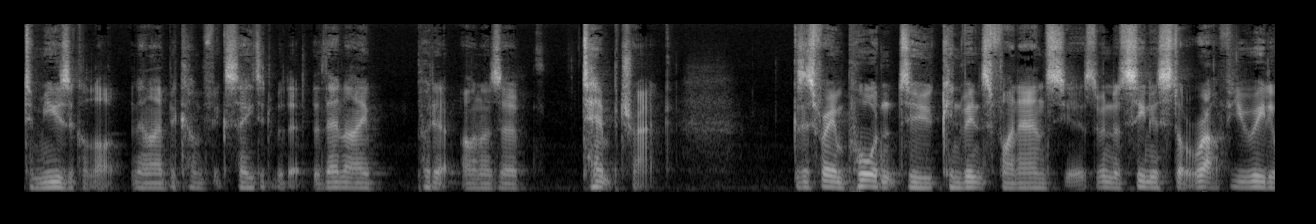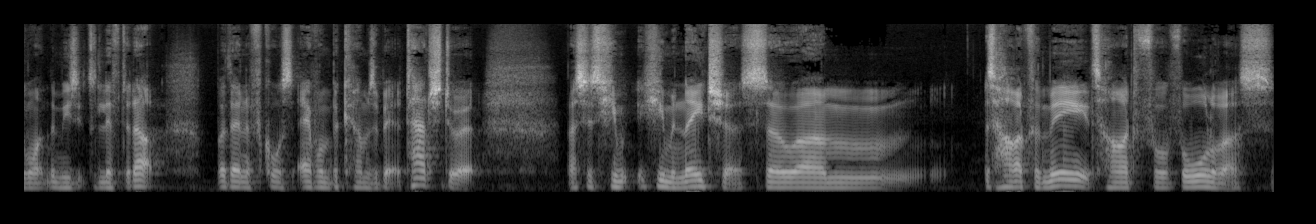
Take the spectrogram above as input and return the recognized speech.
to music a lot, and then I become fixated with it. Then I put it on as a temp track because it's very important to convince financiers when the scene is still rough. You really want the music to lift it up, but then of course everyone becomes a bit attached to it. That's just hum- human nature. So um, it's hard for me. It's hard for, for all of us.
